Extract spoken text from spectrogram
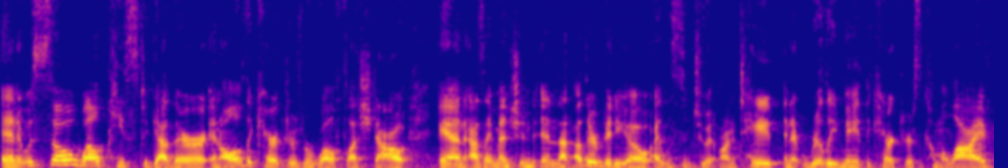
and it was so well pieced together and all of the characters were well fleshed out. And as I mentioned in that other video, I listened to it on tape and it really made the characters come alive.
